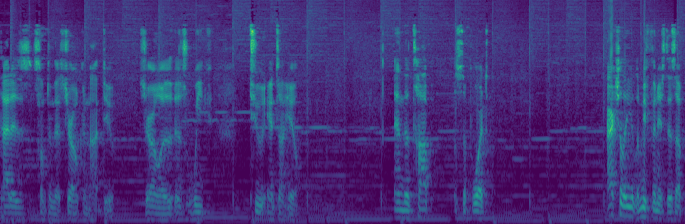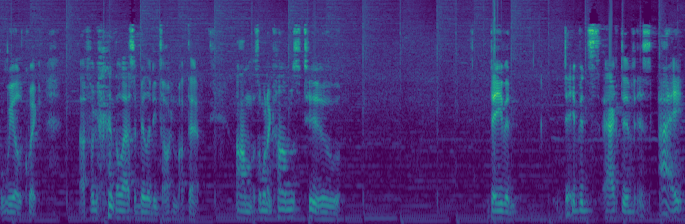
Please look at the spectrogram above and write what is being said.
That is something that Cheryl cannot do. Cheryl is weak to anti-heal. And the top support... Actually, let me finish this up real quick. I forgot the last ability talking about that. Um, so when it comes to David, David's active is I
